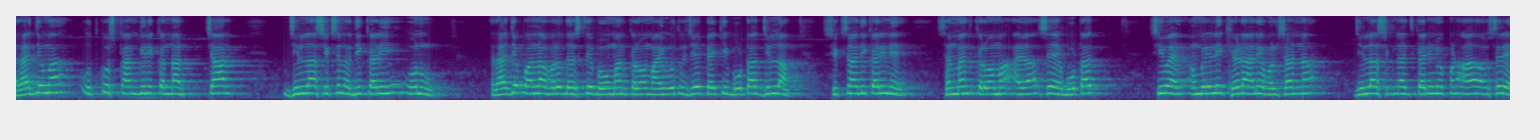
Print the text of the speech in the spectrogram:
રાજ્યમાં ઉત્કૃષ્ટ કામગીરી કરનાર ચાર જિલ્લા શિક્ષણ અધિકારીઓનું રાજ્યપાલના વરદ હસ્તે બહુમાન કરવામાં આવ્યું હતું. જે પૈકી બોટાદ જિલ્લા શિક્ષણાધિકારીને સન્માનિત કરવામાં આવ્યા છે. બોટાદ સિવાય અમરેલી, ખેડા અને વલસાડના જિલ્લા શિક્ષણાધિકારીઓને પણ આ અવસરે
